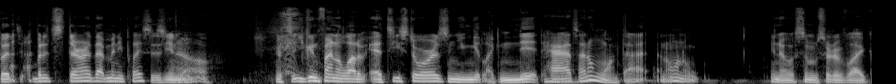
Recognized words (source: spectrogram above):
But but it's there aren't that many places, you know. No. It's, you can find a lot of Etsy stores, and you can get like knit hats. I don't want that. I don't want to, you know, some sort of like,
